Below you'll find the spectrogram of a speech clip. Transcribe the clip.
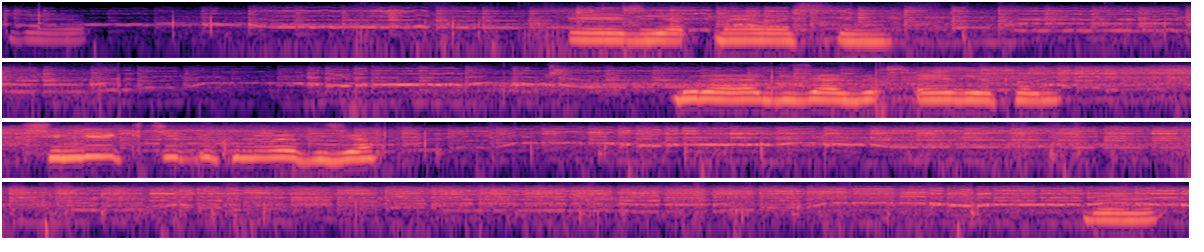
Şuraya ev yapmaya başlıyorum. Buraya güzel bir ev yapalım. Şimdi küçük bir kulübe yapacağım. Böyle.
